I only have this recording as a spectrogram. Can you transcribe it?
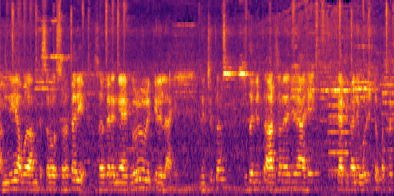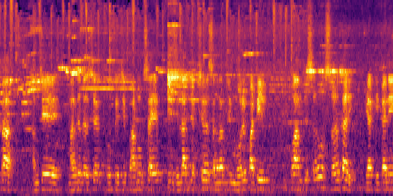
आम्ही व आमचे सर्व सहकारी सहकार्यांनी वेळोवेळी केलेलं आहे. निश्चितच जिथं जिथं अडचण आलेली आहे त्या ठिकाणी वरिष्ठ पत्रकार आमचे मार्गदर्शक रुपेशजी पाडमुख साहेब जिल्हाध्यक्ष संग्रामजी मोरे पाटील व आमचे सर्व सहकारी या ठिकाणी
